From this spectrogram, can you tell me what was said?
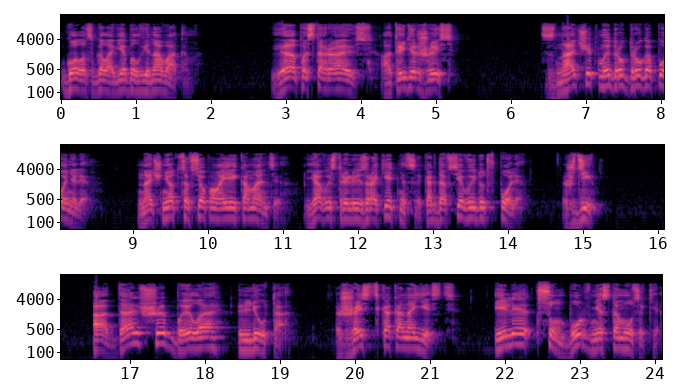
Голос в голове был виноватым. «Я постараюсь, а ты держись». «Значит, мы друг друга поняли. Начнется все по моей команде. Я выстрелю из ракетницы, когда все выйдут в поле. Жди». А дальше было люто. Жесть, как она есть. Или сумбур вместо музыки.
